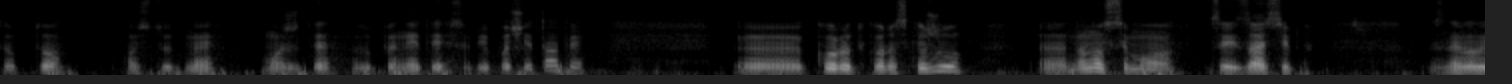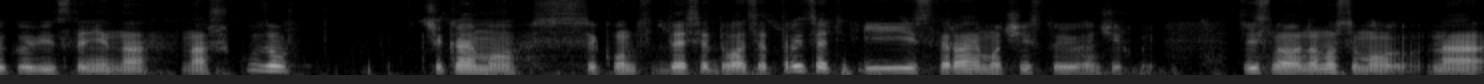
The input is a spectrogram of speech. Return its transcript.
Тобто, ось тут ми можете зупинити собі почитати. Е, Коротко розкажу. Е, Наносимо цей засіб з невеликої відстані на наш кузов. Чекаємо секунд 10, 20, 30 і стираємо чистою ганчіркою. Звісно, наносимо на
